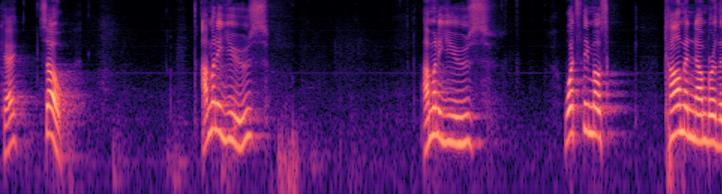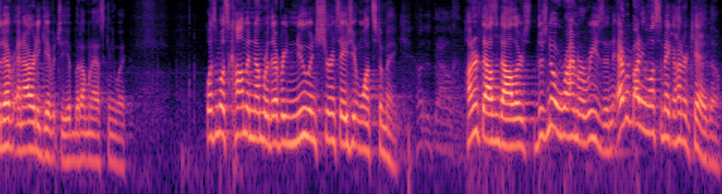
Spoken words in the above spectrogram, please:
Okay? So I'm going to use I'm going to use what's the most common number that ever and I already gave it to you, but I'm going to ask anyway. What's the most common number that every new insurance agent wants to make? $100,000. There's no rhyme or reason. Everybody wants to make 100K though,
